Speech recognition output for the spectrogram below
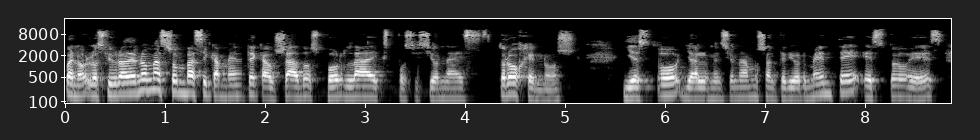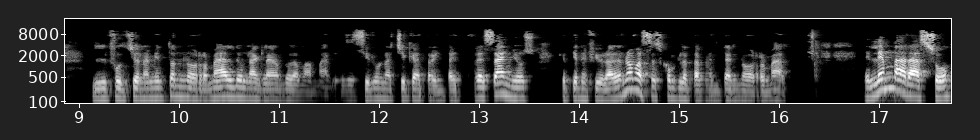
Bueno, los fibroadenomas son básicamente causados por la exposición a estrógenos. Y esto ya lo mencionamos anteriormente, esto es el funcionamiento normal de una glándula mamaria. Es decir, una chica de 33 años que tiene fibroadenomas es completamente normal. El embarazo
